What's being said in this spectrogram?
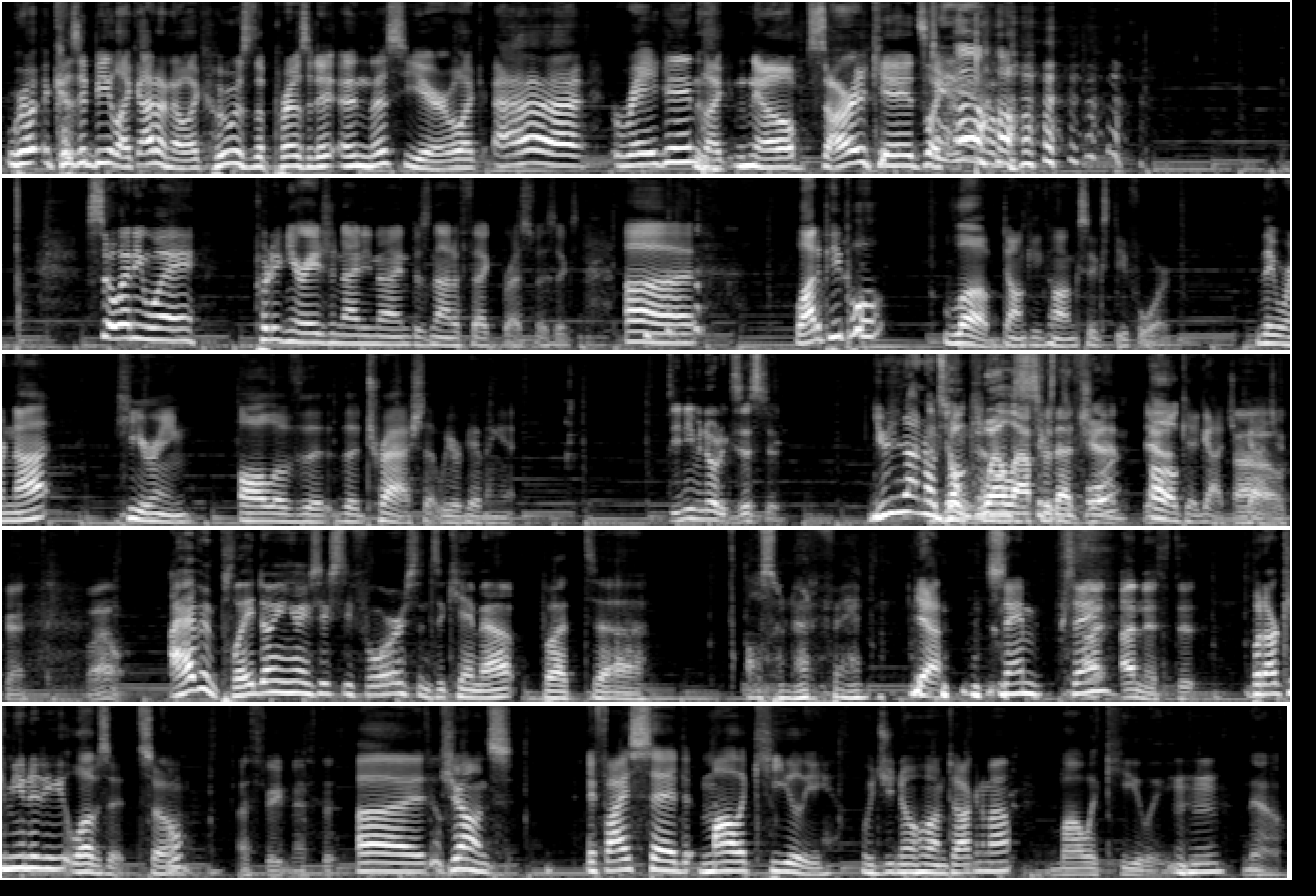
Because it'd be like, I don't know, like, who was the president in this year? We're like, ah, Reagan? Like, nope, sorry, kids. Like, oh. so, anyway, putting your age to 99 does not affect breast physics. Uh, a lot of people love Donkey Kong 64. They were not hearing all of the, the trash that we were giving it. Didn't even know it existed. You did not know Until Donkey well Kong after that gen, yeah. Oh, okay, gotcha, Oh, okay. Wow. I haven't played Donkey Kong 64 since it came out, but uh, also not a fan. Yeah, same, same. I, I missed it. but our community loves it. So, I straight missed it. uh, Jones, if I said Malakili, would you know who I'm talking about? Malakili. Mm-hmm. No.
